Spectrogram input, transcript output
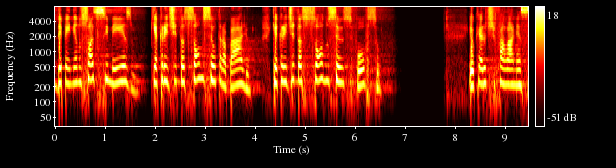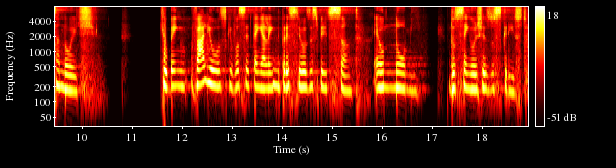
dependendo só de si mesmo, que acredita só no seu trabalho, que acredita só no seu esforço. Eu quero te falar nessa noite que o bem valioso que você tem, além do precioso Espírito Santo, é o nome do Senhor Jesus Cristo.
